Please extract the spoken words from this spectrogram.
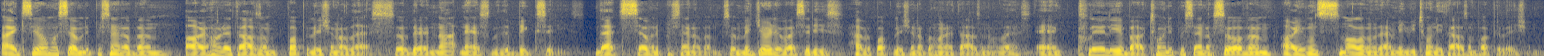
I'd say almost 70% of them are 100,000 population or less. So they're not necessarily the big cities. That's 70% of them. So majority of our cities have a population of 100,000 or less. And clearly about 20% or so of them are even smaller than that, maybe 20,000 population.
